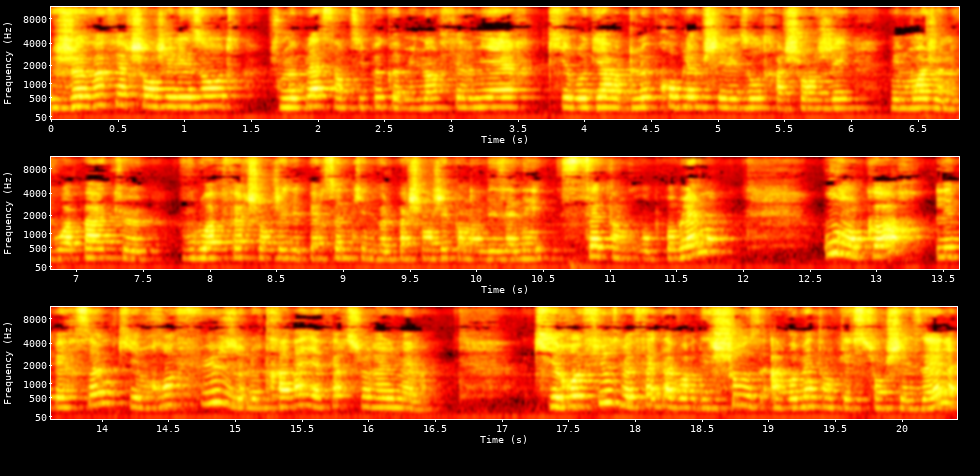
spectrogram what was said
je veux faire changer les autres, je me place un petit peu comme une infirmière qui regarde le problème chez les autres à changer, mais moi je ne vois pas que vouloir faire changer des personnes qui ne veulent pas changer pendant des années, c'est un gros problème. Ou encore les personnes qui refusent le travail à faire sur elles-mêmes, qui refusent le fait d'avoir des choses à remettre en question chez elles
